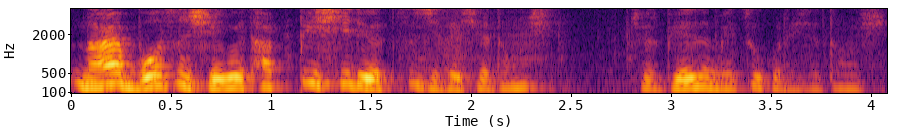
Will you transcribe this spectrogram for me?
拿博士学位，他必须得有自己的一些东西，就是别人没做过的一些东西。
